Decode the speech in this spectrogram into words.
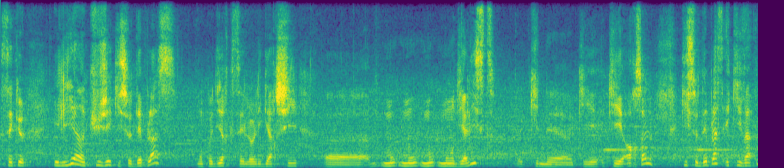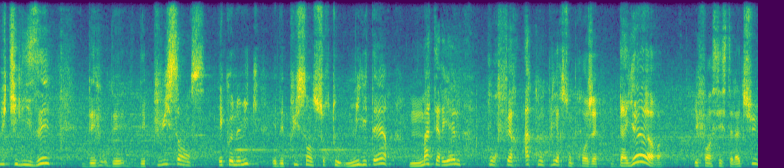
c'est qu'il y a un QG qui se déplace, on peut dire que c'est l'oligarchie euh, mondialiste, qui, est, hors sol, qui se déplace et qui va utiliser des, des, puissances économiques et des puissances surtout militaires, matérielles, pour faire accomplir son projet. D'ailleurs, il faut insister là-dessus.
